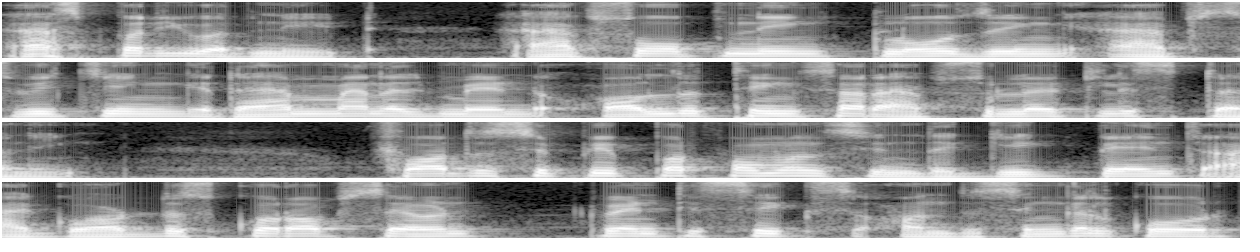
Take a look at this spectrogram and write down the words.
as per your need apps opening, closing, app switching, RAM management, all the things are absolutely stunning. For the CPU performance in the Geekbench, I got the score of 726 on the single core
